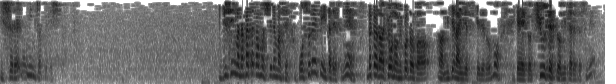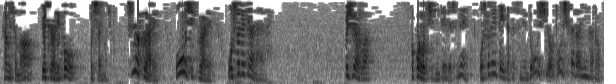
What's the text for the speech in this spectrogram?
イスラエルの民族でした。自信がなかったかもしれません。恐れていたですね。だから今日の御言葉、まあ見てないんですけれども、えっ、ー、と、9節を見たらですね、神様は、ヨシュアにこうおっしゃいました。強くあれ、大しくあれ、恐れてはならない。ヨシュアは、心を縮んでですね、恐れていたですね、どうしよう、どうしたらいいんだろうか。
